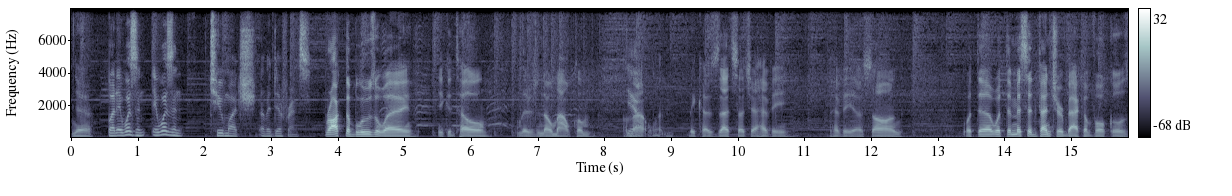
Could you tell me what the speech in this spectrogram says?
yeah. but it wasn't. It wasn't too much of a difference. Rock the Blues Away. You could tell there's no Malcolm on Yeah. that one because that's such a heavy, heavy uh, song. With the with the misadventure backup vocals,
